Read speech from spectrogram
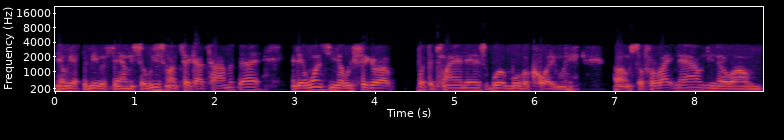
You know, we have to meet with families, so we're just going to take our time with that. And then once you know we figure out what the plan is, we'll move accordingly. Um, so for right now, you know, um,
